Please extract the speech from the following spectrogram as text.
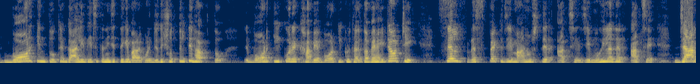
বর কিন্তু ওকে গালি দিয়েছে তা নিজের থেকে বার করে। যদি সত্যি ভাবতো যে বর কি করে খাবে বর কি করে থাকে তবে হ্যাঁ, এটাও ঠিক। সেলফ রেসপেক্ট যে মানুষদের আছে যে মহিলাদের আছে যার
